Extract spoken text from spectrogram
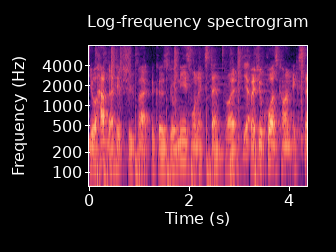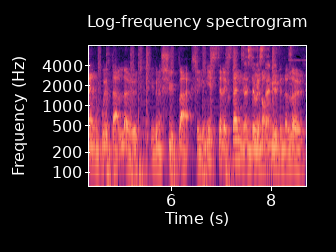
you'll have that hip shoot back because your knees want to extend, right? Yeah. But if your quads can't extend with that load, you're going to shoot back. So your knees still extending, They're but you're extending. not moving the load.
